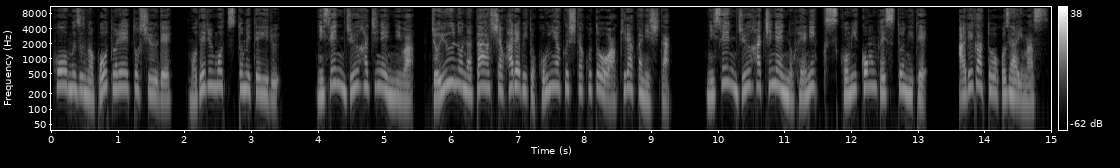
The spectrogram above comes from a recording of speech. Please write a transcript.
ホームズのポートレート集でモデルも務めている。2018年には女優のナターシャ・ハレビと婚約したことを明らかにした。2018年のフェニックスコミコンフェストにてありがとうございます。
